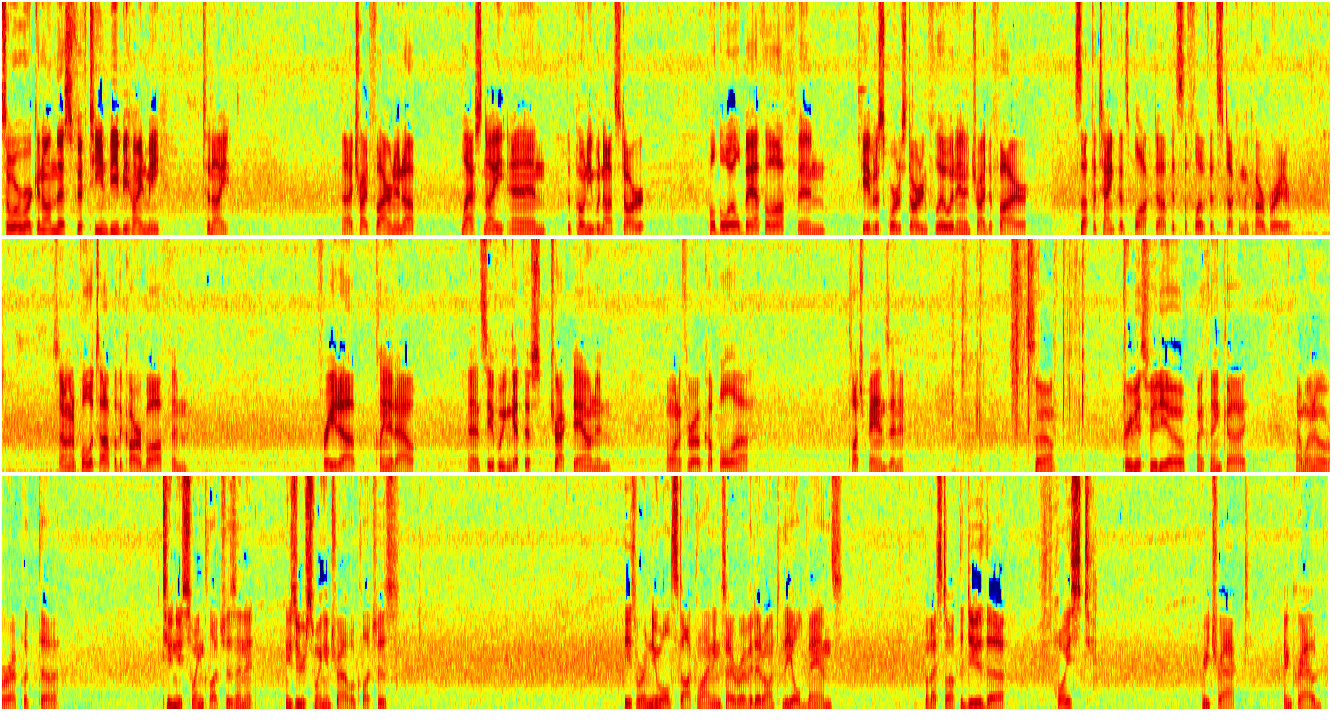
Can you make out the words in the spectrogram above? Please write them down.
So we're working on this 15B behind me tonight. Uh, I tried firing it up last night and the pony would not start. Pulled the oil bath off and gave it a squirt of starting fluid and it tried to fire. It's not the tank that's blocked up, it's the float that's stuck in the carburetor. So I'm going to pull the top of the carb off and free it up, clean it out, and see if we can get this tracked down and I want to throw a couple uh, clutch bands in it. So, previous video, I think I I went over. I put the two new swing clutches in it. These are your swing and travel clutches. These were new old stock linings I riveted onto the old bands. But I still have to do the hoist, retract, and crowd.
